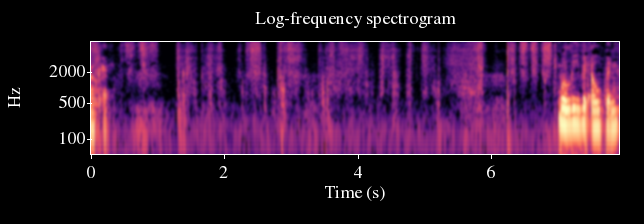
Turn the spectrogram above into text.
Okay. We'll leave it open.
